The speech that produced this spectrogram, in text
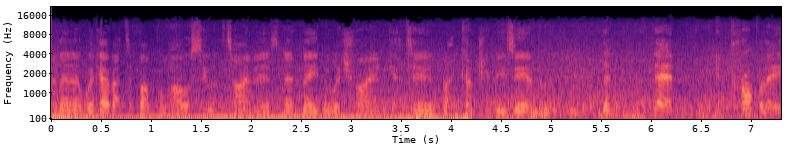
And then we'll go back to Bumblehole, see what the time is, and then maybe we'll try and get to Black Country Museum. Then, then probably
